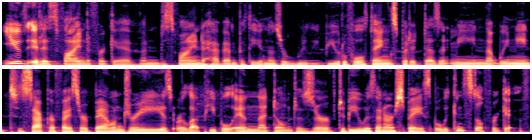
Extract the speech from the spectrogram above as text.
you, it is fine to forgive and it is fine to have empathy, and those are really beautiful things. But it doesn't mean that we need to sacrifice our boundaries or let people in that don't deserve to be within our space. But we can still forgive.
